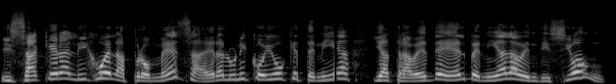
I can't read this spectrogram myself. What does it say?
Isaac era el hijo de la promesa, era el único hijo que tenía y a través de él venía la bendición.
